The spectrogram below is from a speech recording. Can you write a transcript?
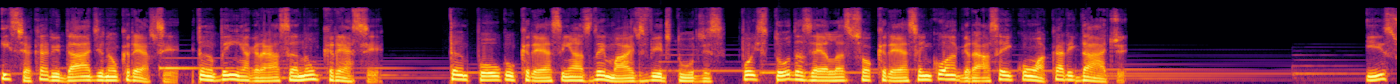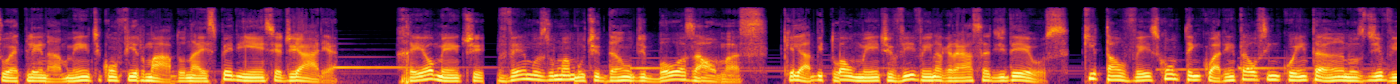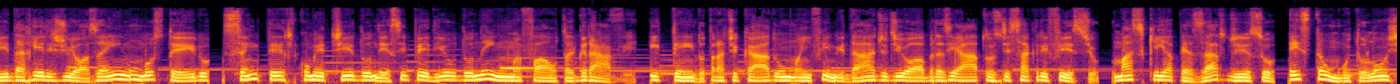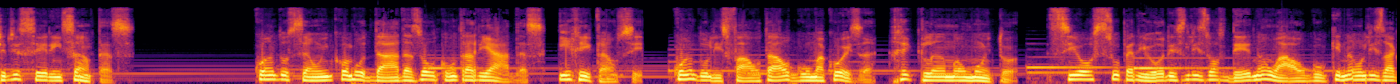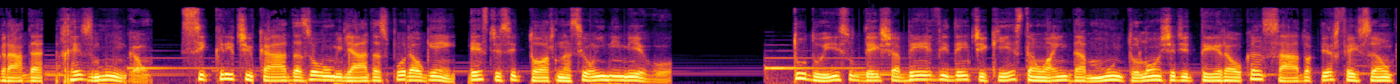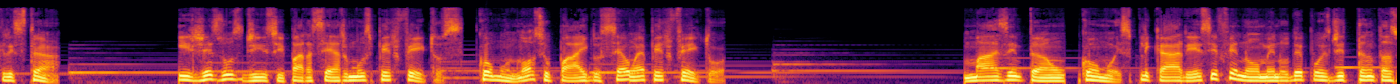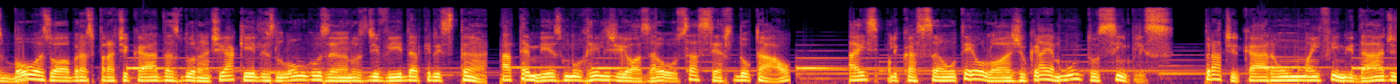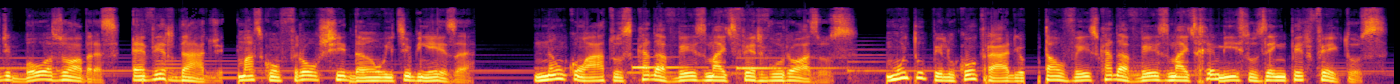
E se a caridade não cresce, também a graça não cresce. Tampouco crescem as demais virtudes, pois todas elas só crescem com a graça e com a caridade. Isso é plenamente confirmado na experiência diária. Realmente, vemos uma multidão de boas almas, que habitualmente vivem na graça de Deus, que talvez contém 40 ou 50 anos de vida religiosa em um mosteiro, sem ter cometido nesse período nenhuma falta grave, e tendo praticado uma infinidade de obras e atos de sacrifício, mas que apesar disso, estão muito longe de serem santas quando são incomodadas ou contrariadas, irritam-se. Quando lhes falta alguma coisa, reclamam muito. Se os superiores lhes ordenam algo que não lhes agrada, resmungam. Se criticadas ou humilhadas por alguém, este se torna seu inimigo. Tudo isso deixa bem evidente que estão ainda muito longe de ter alcançado a perfeição cristã. E Jesus disse para sermos perfeitos, como nosso Pai do céu é perfeito. Mas então, como explicar esse fenômeno depois de tantas boas obras praticadas durante aqueles longos anos de vida cristã, até mesmo religiosa ou sacerdotal? A explicação teológica é muito simples praticaram uma infinidade de boas obras, é verdade, mas com frouxidão e tibieza. Não com atos cada vez mais fervorosos. Muito pelo contrário, talvez cada vez mais remissos e imperfeitos.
